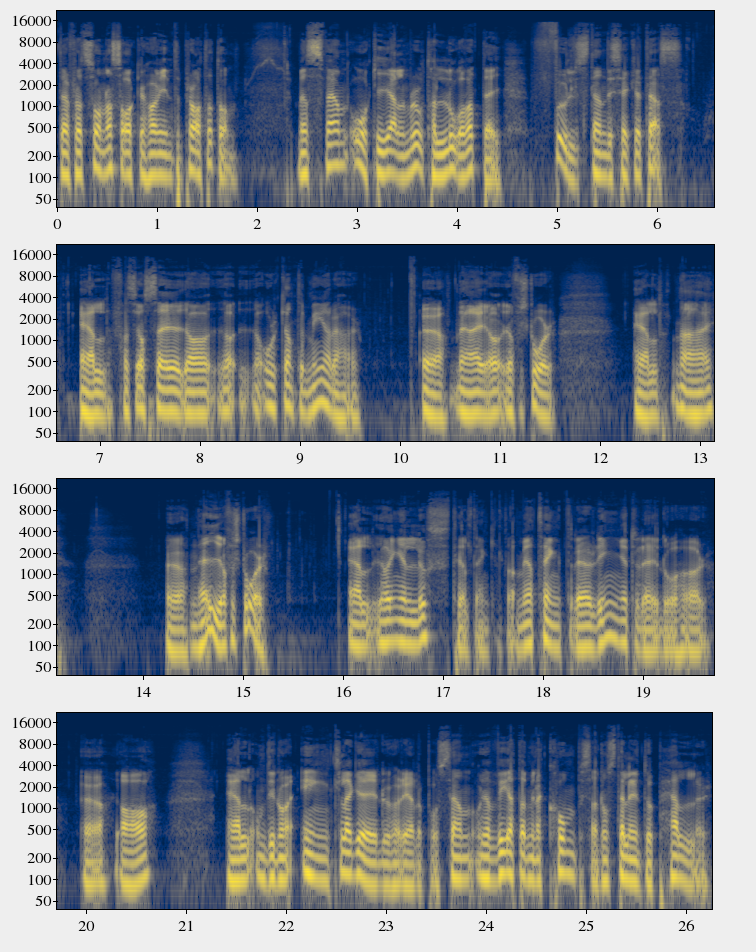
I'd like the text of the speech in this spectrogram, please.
därför att sådana saker har vi inte pratat om. Men Sven-Åke Hjälmroth har lovat dig fullständig sekretess. L, fast jag säger jag, jag, jag orkar inte med det här. Ö, nej jag, jag förstår. L, nej. Eh, nej jag förstår. L, jag har ingen lust helt enkelt. Va? Men jag tänkte det, jag ringer till dig då och hör. Ö, ja. L, om det är några enkla grejer du har reda på sen och jag vet att mina kompisar de ställer inte upp heller.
